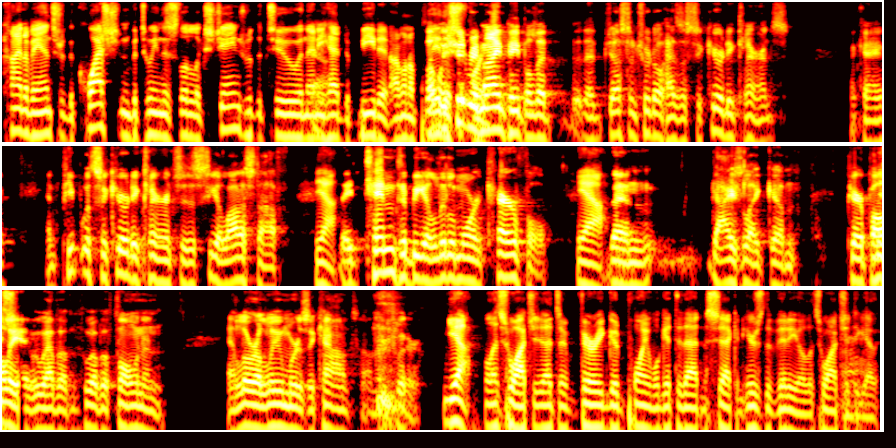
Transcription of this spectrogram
kind of answered the question between this little exchange with the two, and then he had to beat it. I want to play. But we should for you. remind people that that Justin Trudeau has a security clearance. Okay. And people with security clearances see a lot of stuff. Yeah, They tend to be a little more careful yeah. than guys like um, Pierre Poilievre who have a who have a phone and and Laura Loomer's account on their Twitter. Yeah, let's watch it. That's a very good point. We'll get to that in a second. Here's the video. Let's watch it together.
